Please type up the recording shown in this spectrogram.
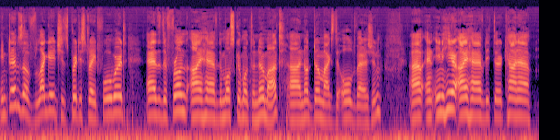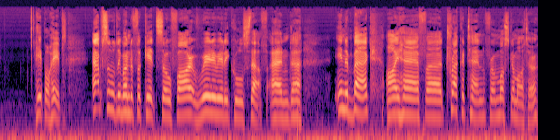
In terms of luggage, it's pretty straightforward. At the front, I have the Mosko Moto Nomad, uh, not Nomax, the old version. Uh, and in here, I have the Turkana Hippo Hips. Absolutely wonderful kit so far. Really, really cool stuff. And uh, in the back, I have uh, Tracker 10 from Mosko Moto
